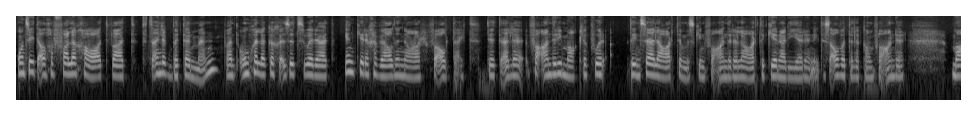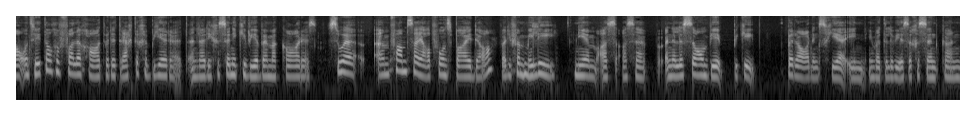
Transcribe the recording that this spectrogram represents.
Ons het al gevalle gehad wat dit eintlik bitter min, want ongelukkig is dit so dat een keer 'n geweldenaar vir altyd. Dit hulle verander nie maklik voor tensy hulle harte miskien verander, hulle harte keer na die Here nie. Dis al wat hulle kan verander. Maar ons het al gevalle gehad waar dit regtig gebeur het en dat die gesinnetjie weer bymekaar is. So, ehm um, fam sy help vir ons baie daar, wat die familie neem as as 'n in hulle saam bietjie beradings gee en en wat hulle wese gesin kan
